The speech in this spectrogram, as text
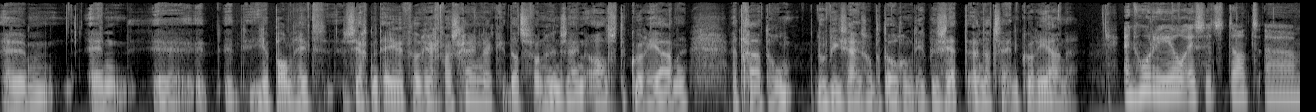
Ehm, en eh, Japan heeft, zegt met evenveel recht waarschijnlijk... dat ze van hun zijn als de Koreanen. Het gaat erom door wie zijn ze op het ogenblik bezet... en dat zijn de Koreanen. En hoe reëel is het dat, ehm,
